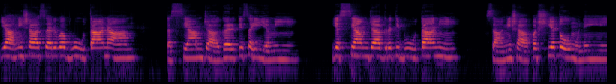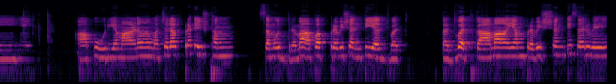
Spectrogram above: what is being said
या निशा सर्वभूतानां तस्यां जागर्ति संयमी. यस्यां जागृती भूतानी सा निशा पश्यतो मुनेः। आपूर्यमाणमचलप्रतिष्ठं समुद्रमापप्रविशन्ति यद्वत्। तद्वत् कामायं प्रविशन्ति सर्वे।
